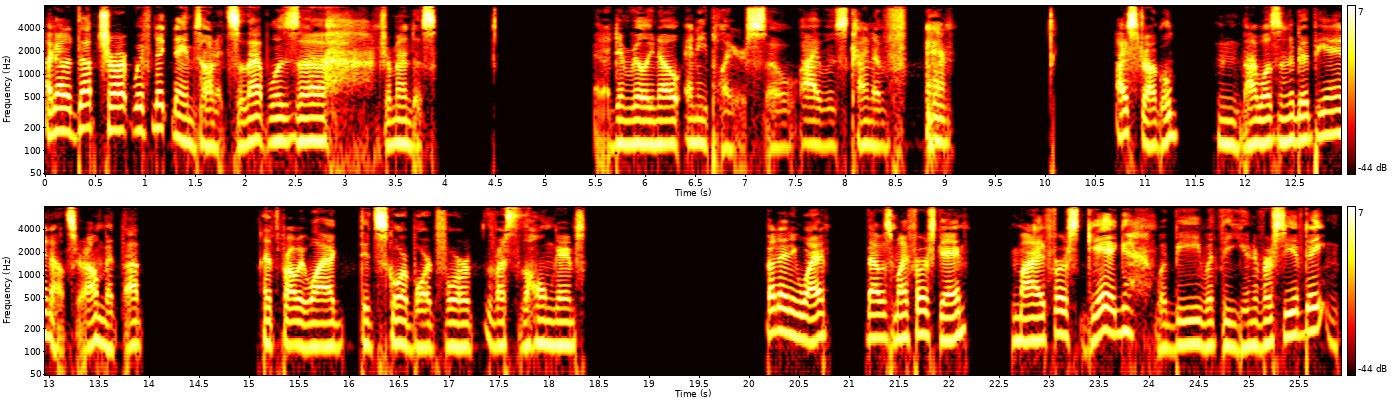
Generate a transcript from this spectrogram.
I got a depth chart with nicknames on it, so that was uh, tremendous. I didn't really know any players, so I was kind of. I struggled. Mm, I wasn't a good PA announcer, I'll admit that. That's probably why I did scoreboard for the rest of the home games. But anyway, that was my first game. My first gig would be with the University of Dayton.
